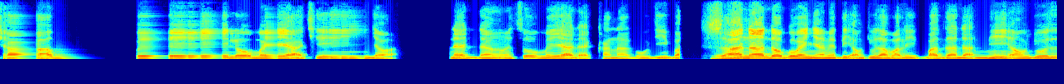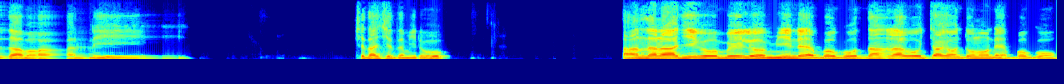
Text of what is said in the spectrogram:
ရှားဝေလို့မရခြင်းကြောင့်နတ္တံဆိုမရတဲ့ခန္ဓာကိုယ်ကြီးပါ ဇာနာတော့ကိုယ်ပဲညာမဲ့သိအောင်ကြိုးစားပါလေပတ္တတမြင်အောင်ကြိုးစားပါလေခြေသားခြေသမီးတို့တန္တရာကြီးကိုဘေးလို့မြင်တဲ့ပုဂ္ဂိုလ်တန္တရာကိုကြောက်ရွံ့တုန်လှုပ်တဲ့ပုဂ္ဂိုလ်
